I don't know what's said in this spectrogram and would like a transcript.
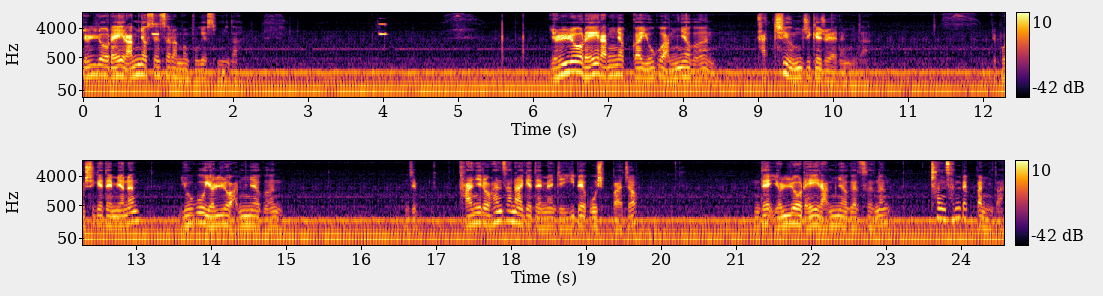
연료 레일 압력 센서를 한번 보겠습니다. 연료 레일 압력과 요구 압력은 같이 움직여 줘야 됩니다. 보시게 되면은 요구 연료 압력은 이제 단위를 환산하게 되면 이제 250바죠. 근데 연료 레일 압력에서는 1300바입니다.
